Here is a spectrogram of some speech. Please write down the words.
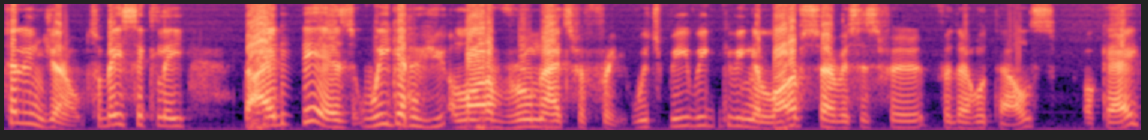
tell you in general. So basically, the idea is we get a, a lot of room nights for free, which we we giving a lot of services for for the hotels. Okay,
